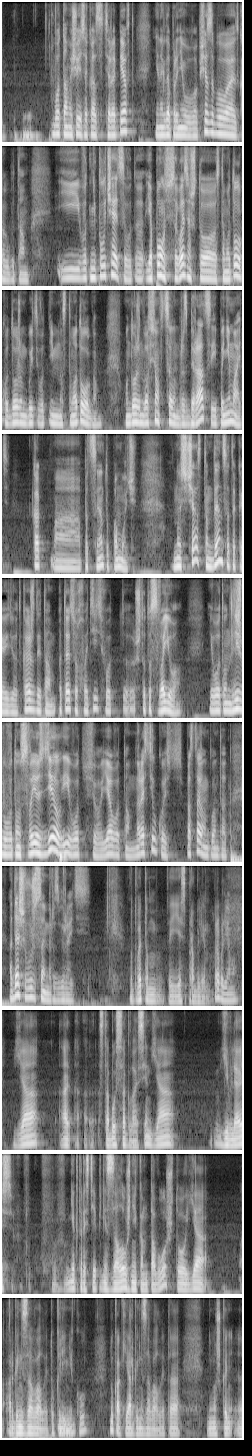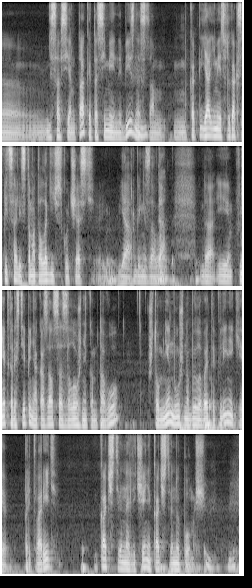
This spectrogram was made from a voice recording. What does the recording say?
Вот там еще есть, оказывается, терапевт. Иногда про него вообще забывают, как бы там. И вот не получается, вот э, я полностью согласен, что стоматолог вот должен быть вот именно стоматологом. Он должен во всем в целом разбираться и понимать, как а, пациенту помочь. Но сейчас тенденция такая идет, каждый там пытается ухватить вот э, что-то свое. И вот он, лишь бы вот он свое сделал, и вот все, я вот там нарастил кость, поставил имплантат, а дальше вы уже сами разбираетесь. Вот в этом и есть проблема. Проблема. Я а, а, с тобой согласен, я являюсь в некоторой степени заложником того, что я организовал эту клинику. Ну, как я организовал? Это немножко э, не совсем так. Это семейный бизнес. Mm-hmm. Там, как, я имею в виду как специалист, стоматологическую часть я организовал. Да. да. И в некоторой степени оказался заложником того, что мне нужно было в этой клинике притворить качественное лечение, качественную помощь. Mm-hmm.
